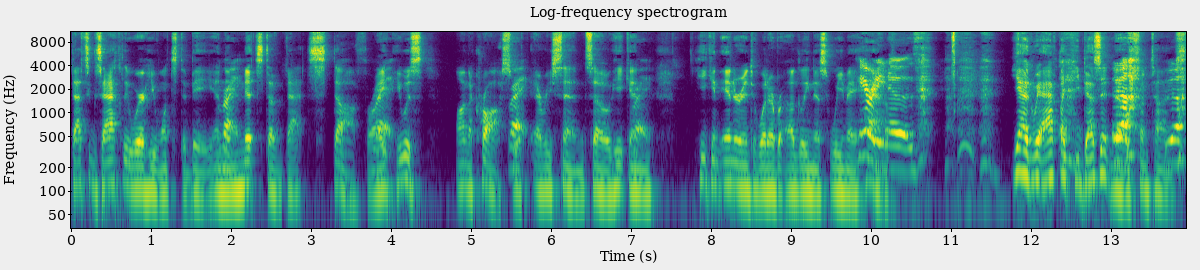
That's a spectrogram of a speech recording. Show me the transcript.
that's exactly where he wants to be in Right. the midst of that stuff, right? Right. He was on the cross Right. with every sin, so he can he can enter into whatever ugliness we may He have. already knows. Yeah, and we act like he doesn't know Yeah. sometimes. yeah.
